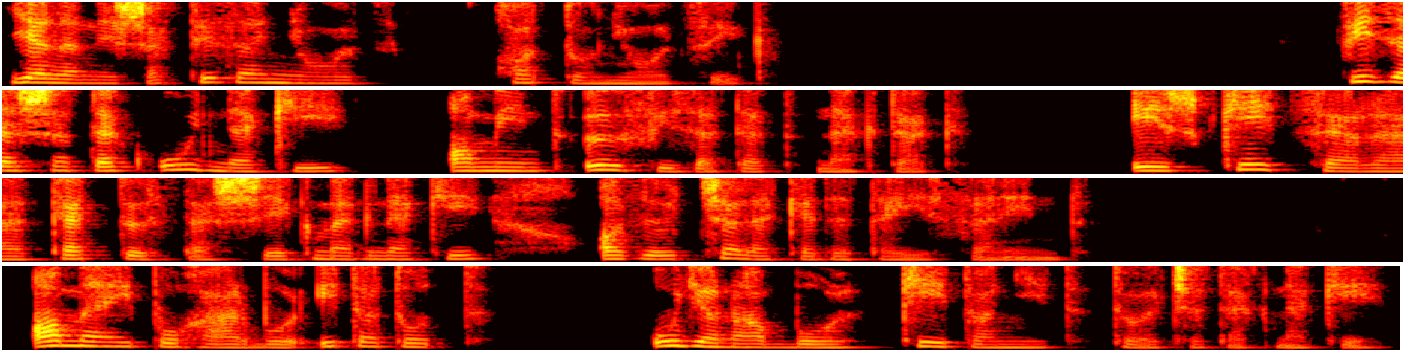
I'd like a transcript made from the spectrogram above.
Jelenések 18, 6-8-ig Fizessetek úgy neki, amint ő fizetett nektek, és kétszerrel kettőztessék meg neki az ő cselekedetei szerint. Amely pohárból itatott, ugyanabból két annyit töltsetek neki.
